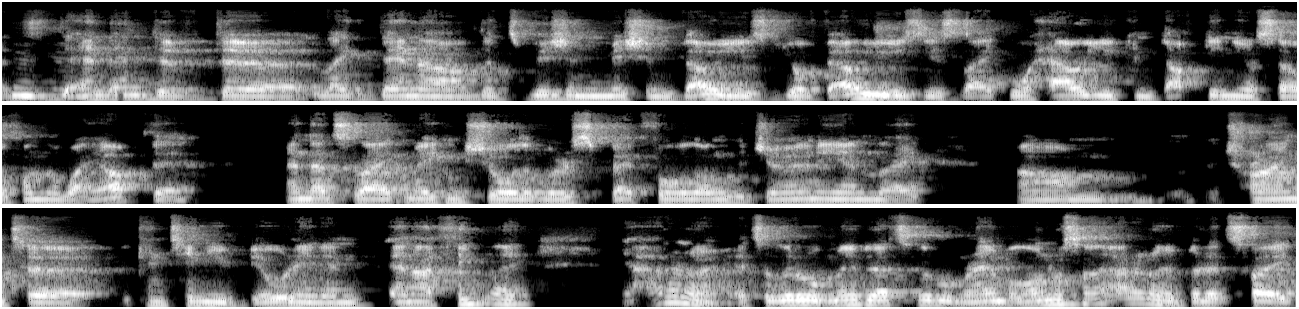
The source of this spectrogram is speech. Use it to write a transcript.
Mm-hmm. And then the, the like then uh, the vision, mission, values. Your values is like, well, how are you conducting yourself on the way up there? And that's like making sure that we're respectful along the journey and like um, trying to continue building. And and I think like I don't know. It's a little maybe that's a little ramble on or something. I don't know. But it's like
